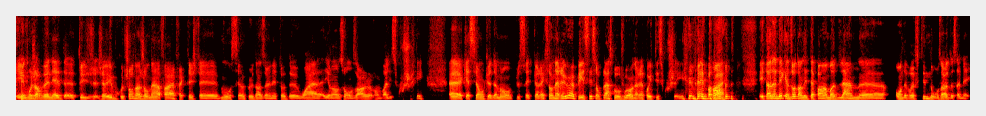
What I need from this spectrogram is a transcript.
Et moi, je revenais J'avais eu beaucoup de choses dans la journée à faire. Fait que j'étais moi aussi un peu dans un état de Ouais, il est rendu 11 heures, on va aller se coucher. Euh, question que demain on puisse être correct. Si on aurait eu un PC sur place pour jouer, on n'aurait pas été se coucher. mais bon, Ouais. étant donné que nous autres, on n'était pas en mode LAN, euh, on a profité de nos heures de sommeil.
